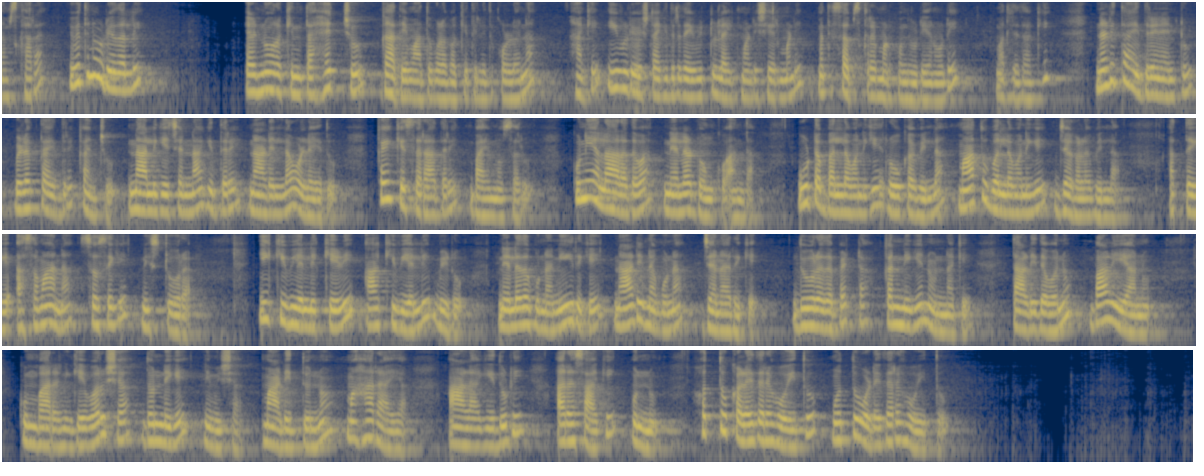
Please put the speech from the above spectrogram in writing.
ನಮಸ್ಕಾರ. ಇವತ್ತಿನ ವಿಡಿಯೋದಲ್ಲಿ ಎರಡುನೂರಕ್ಕಿಂತ ಹೆಚ್ಚು ಗಾದೆ ಮಾತುಗಳ ಬಗ್ಗೆ ತಿಳಿದುಕೊಳ್ಳೋಣ. ಹಾಗೆ ಈ ವಿಡಿಯೋ ಇಷ್ಟ ಆಗಿದ್ದರೆ ದಯವಿಟ್ಟು ಲೈಕ್ ಮಾಡಿ, ಶೇರ್ ಮಾಡಿ ಮತ್ತು ಸಬ್ಸ್ಕ್ರೈಬ್ ಮಾಡ್ಕೊಂಡು ವಿಡಿಯೋ ನೋಡಿ. ಮೊದಲೇದಾಗಿ ನಡೀತಾ ಇದ್ದರೆ ನೆಂಟು, ಬೆಳಗ್ತಾ ಇದ್ದರೆ ಕಂಚು. ನಾಲಿಗೆ ಚೆನ್ನಾಗಿದ್ದರೆ ನಾಡೆಲ್ಲ ಒಳ್ಳೆಯದು. ಕೈ ಕೆಸರಾದರೆ ಬಾಯಿ ಮೊಸರು. ಕುಣಿಯಲಾರದವ ನೆಲ ಡೊಂಕು ಅಂದ. ಊಟ ಬಲ್ಲವನಿಗೆ ರೋಗವಿಲ್ಲ, ಮಾತು ಬಲ್ಲವನಿಗೆ ಜಗಳವಿಲ್ಲ. ಅತ್ತೆಗೆ ಅಸಮಾನ, ಸೊಸೆಗೆ ನಿಷ್ಠೂರ. ಈ ಕಿವಿಯಲ್ಲಿ ಕೇಳಿ, ಆ ಕಿವಿಯಲ್ಲಿ ಬಿಡು. ನೆಲದ ಗುಣ ನೀರಿಗೆ, ನಾಡಿನ ಗುಣ ಜನರಿಗೆ. ದೂರದ ಬೆಟ್ಟ ಕಣ್ಣಿಗೆ ನುಣ್ಣಗೆ. ತಾಳಿದವನು ಬಾಳಿಯಾನು. ಕುಂಬಾರನಿಗೆ ವರುಷ, ದೊಣ್ಣೆಗೆ ನಿಮಿಷ. ಮಾಡಿದ್ದುನ್ನು ಮಹಾರಾಯ. ಆಳಾಗಿ ದುಡಿ, ಅರಸಾಗಿ ಉಣ್ಣು. ಹೊತ್ತು ಕಳೆದರೆ ಹೋಯಿತು, ಮುತ್ತು ಒಡೆದರೆ ಹೋಯಿತು.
